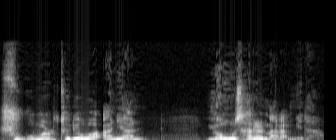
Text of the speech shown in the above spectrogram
죽음을 두려워 아니한 용사를 말합니다.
